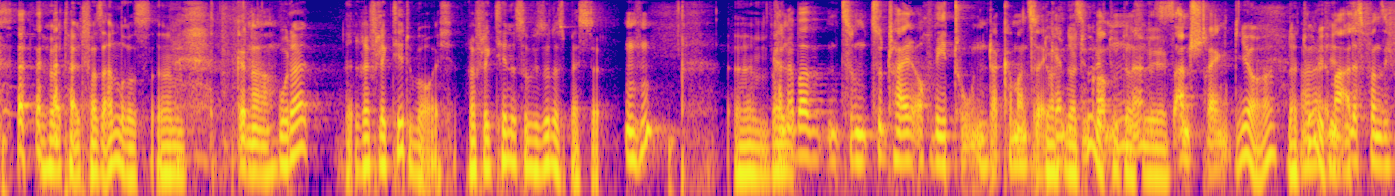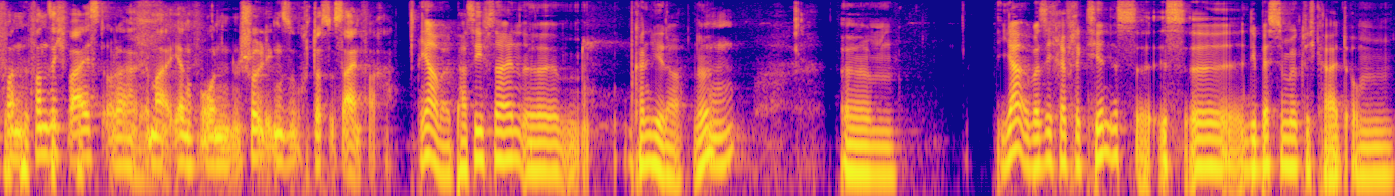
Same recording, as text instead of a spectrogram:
hört halt was anderes. Ähm, genau. Oder reflektiert über euch. Reflektieren ist sowieso das Beste. Mhm. Ähm, kann aber zum, zum Teil auch wehtun. Da kann man zu Erkenntnissen kommen. Das, ne? das ist anstrengend. Ja, natürlich. Wenn man immer alles von sich von, von sich weist oder immer irgendwo einen Schuldigen sucht, das ist einfacher. Ja, weil passiv sein äh, kann jeder. Ne? Mhm. Ähm, ja, über sich reflektieren ist, ist äh, die beste Möglichkeit, um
